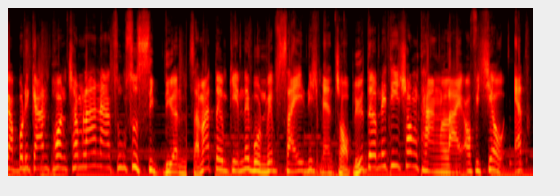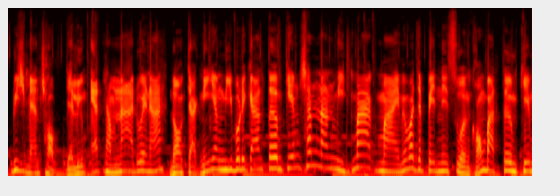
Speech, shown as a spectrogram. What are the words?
กับบริการผ่อนชำระนานสูงสุด 10 เดือน สามารถเติมเกมได้บนเว็บไซต์ Richman Shop หรือเติมได้ที่ช่องทาง Line Official at Richman Shop อย่าลืมแอดนำหน้าด้วยนะ นอกจากนี้ยังมีบริการเติมเกมชั้นนำอีกมากมาย ไม่ว่าจะเป็นในส่วนของบัตรเติมเกม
